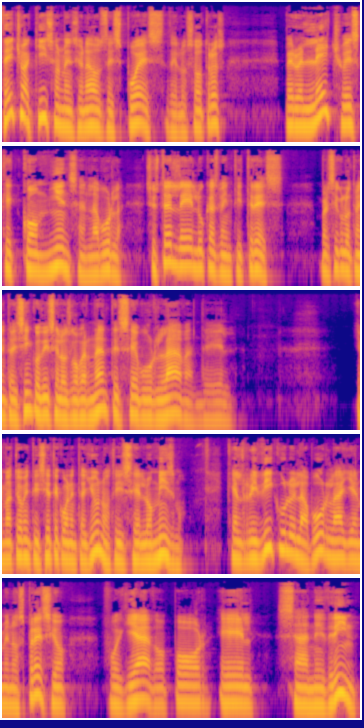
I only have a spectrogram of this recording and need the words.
De hecho, aquí son mencionados después de los otros, pero el hecho es que comienzan la burla. Si usted lee Lucas 23, versículo 35, dice, los gobernantes se burlaban de él. Y Mateo 27, 41 dice lo mismo, que el ridículo y la burla y el menosprecio fue guiado por el Sanedrín.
